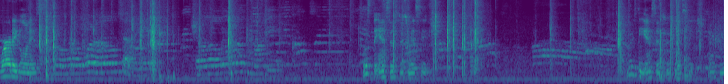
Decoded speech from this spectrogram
Why are they doing this? What's the ancestors' message? What is the ancestors' message? Thank you.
